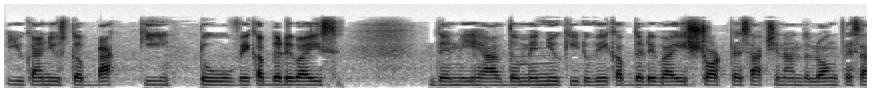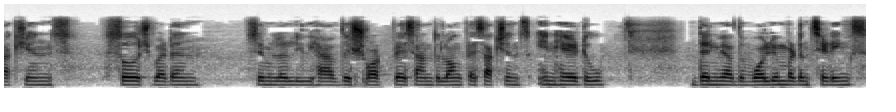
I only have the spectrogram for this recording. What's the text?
you can use the back key to wake up the device. Then we have the menu key to wake up the device short press action and the long press actions. Search button. Similarly we have the short press and the long press actions in here too. Then we have the volume button settings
